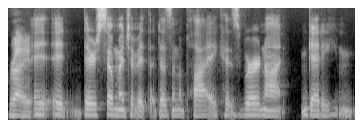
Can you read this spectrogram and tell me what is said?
right. It, it there's so much of it that doesn't apply because we're not getting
